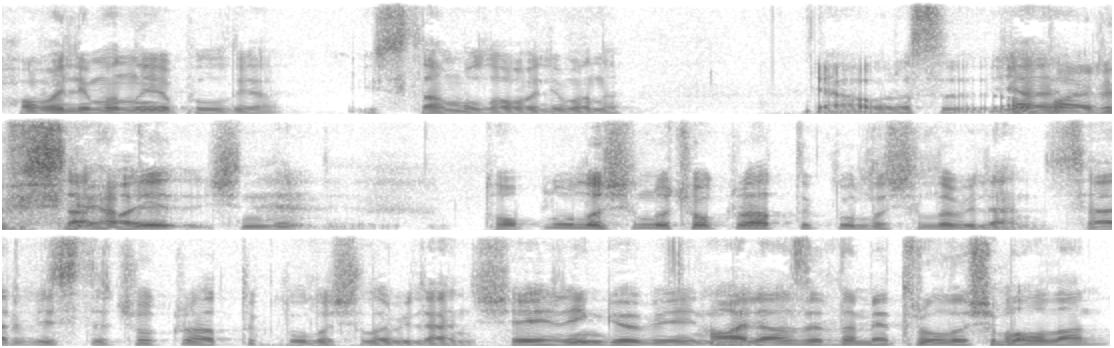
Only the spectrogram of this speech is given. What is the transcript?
havalimanı yapıldı ya. İstanbul Havalimanı. ya orası Yani apayrı bir şey. Sen, hayır şimdi toplu ulaşımda çok rahatlıkla ulaşılabilen, serviste çok rahatlıkla ulaşılabilen, şehrin göbeğinde. Hala hazırda metro ulaşımı Ha- olan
